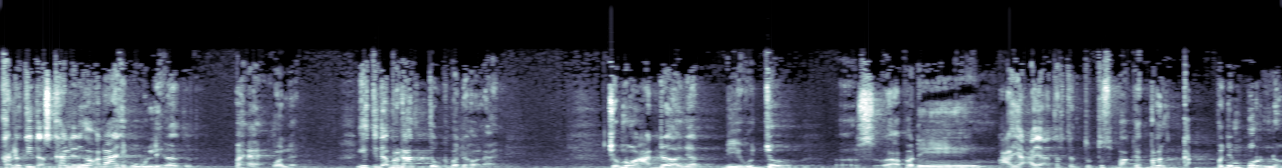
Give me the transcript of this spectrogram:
Kalau tidak sekali dengan orang lain boleh lah tu. Faham? Boleh ia tidak bergantung kepada orang lain. Cuma adanya di hujung uh, apa ni ayat-ayat tertentu tu sebagai pelengkap penyempurna.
